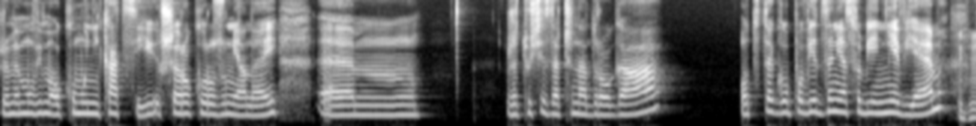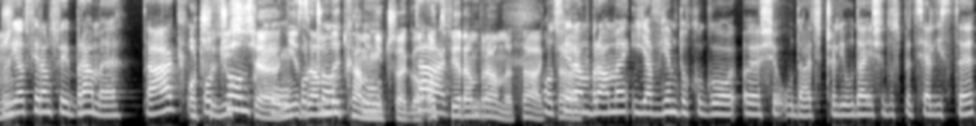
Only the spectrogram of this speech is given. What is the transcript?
że my mówimy o komunikacji szeroko rozumianej, em, że tu się zaczyna droga od tego powiedzenia sobie nie wiem, że ja otwieram sobie bramę, tak? Mhm. Oczywiście, Początku, nie początku. zamykam niczego, Tak. otwieram bramę, tak. Otwieram tak. bramę i ja wiem, do kogo e, się udać, czyli udaję się do specjalisty.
